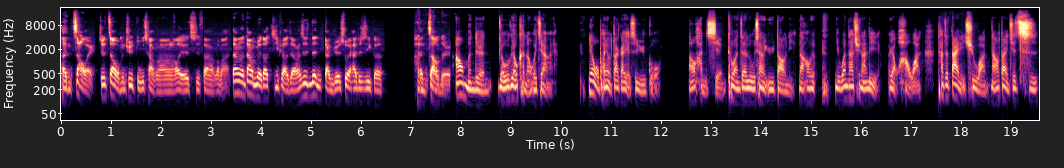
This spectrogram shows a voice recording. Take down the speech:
很燥诶、就是照我们去赌场啊，然后也是吃饭啊，干嘛？当然当然没有到机票这样，但是那你感觉出来他就是一个很燥的人。澳门的人有有可能会这样哎、因为我朋友大概也是遇过，然后很闲，突然在路上遇到你，然后 你问他去哪里有好玩，他就带你去玩，然后带你去吃，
